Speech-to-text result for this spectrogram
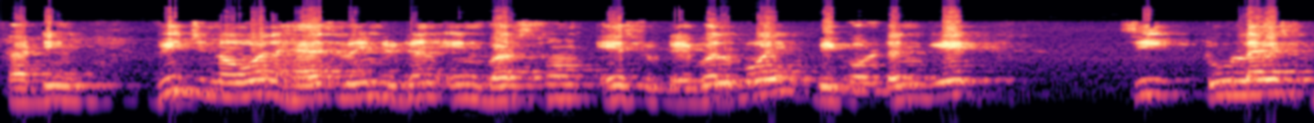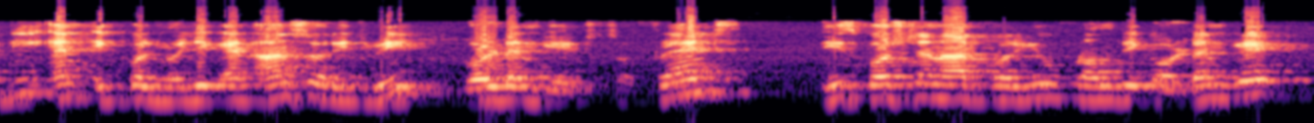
13. Which novel has been written in verse form A. Suitable Boy, B. Golden Gate, C. Two Lives, D. And Equal Music and answer is B. Golden Gate. So friends, these questions are for you from the Golden Gate.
